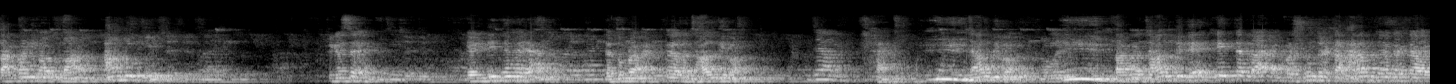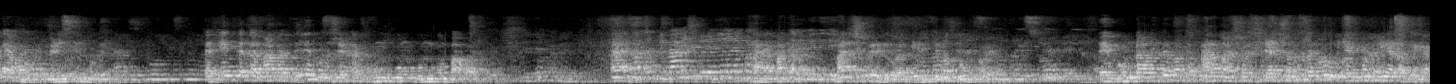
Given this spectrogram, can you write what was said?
তারপর নিবা তোমার আমলকি ঠিক আছে? একদিন দেখা তোমরা একটা ঝাল দিবা। হ্যাঁ। দিবা। তারপরে জাল দিলে এই তেলটা একবার সুন্দর একটা আরামদায়ক একটা আগে হবে মেডিসিন হবে। তা এই তেলটা মাথা দিলে মানুষের একটা ঘুম ঘুম ঘুম ঘুম আসবে হ্যাঁ। হ্যাঁ মাথা মালিশ করে দেবো আর কি রীতিমতো ঘুম হবে তাই ঘুমটা আসবে মাথা আরাম আসবে টেনশন থাকবে ওই একটা ক্লিয়ার আছে গা।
